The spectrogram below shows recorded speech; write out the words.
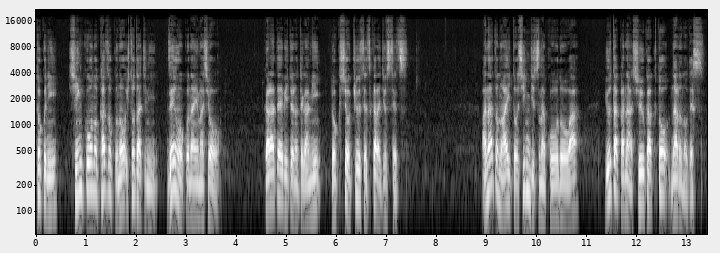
特に信仰の家族の人たちに善を行いましょう。ガラテ人への手紙6章9節から10節。あなたの愛と真実な行動は豊かな収穫となるのです。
